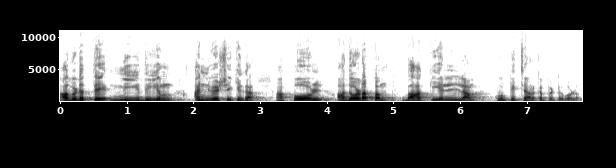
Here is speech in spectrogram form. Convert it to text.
അവിടുത്തെ നീതിയും അന്വേഷിക്കുക. അപ്പോൾ അതോടൊപ്പം ബാക്കിയെല്ലാം കൂട്ടിച്ചേർക്കപ്പെട്ടുകൊള്ളും.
